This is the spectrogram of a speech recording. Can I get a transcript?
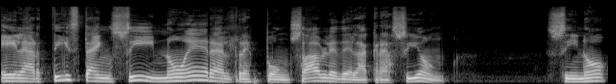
el artista en sí no era el responsable de la creación, sino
